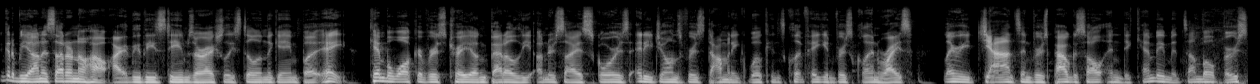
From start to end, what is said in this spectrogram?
I'm going to be honest, I don't know how either of these teams are actually still in the game, but hey, Kemba Walker versus Trae Young battle of the undersized scores, Eddie Jones versus Dominique Wilkins, Cliff Hagan versus Glenn Rice, Larry Johnson versus Pau Gasol, and Dikembe Mutombo versus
